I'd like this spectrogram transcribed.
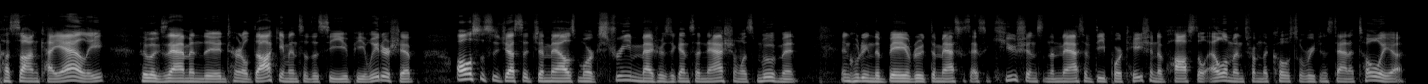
Hassan Kayali, who examined the internal documents of the CUP leadership, also suggests that Jamal's more extreme measures against the nationalist movement, including the Beirut Damascus executions and the massive deportation of hostile elements from the coastal regions to Anatolia,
